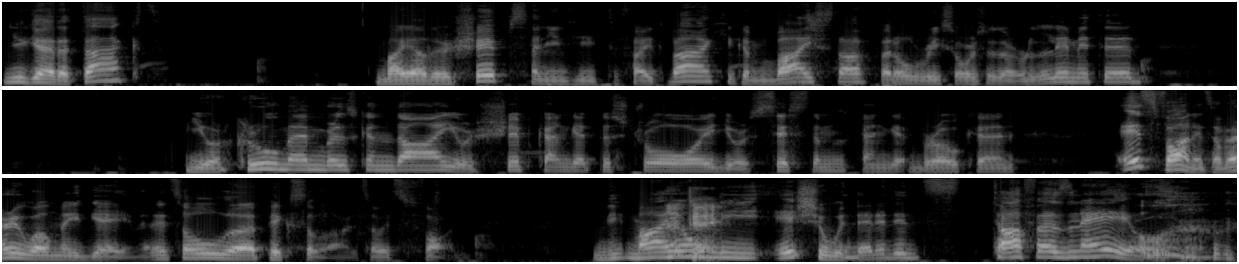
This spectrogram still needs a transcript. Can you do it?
you get attacked by other ships, and you need to fight back. You can buy stuff, but all resources are limited. Your crew members can die. Your ship can get destroyed. Your systems can get broken. It's fun. It's a very well made game, and it's all uh, pixel art, so it's fun. The, my Okay. only issue with it, it's tough as nails.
